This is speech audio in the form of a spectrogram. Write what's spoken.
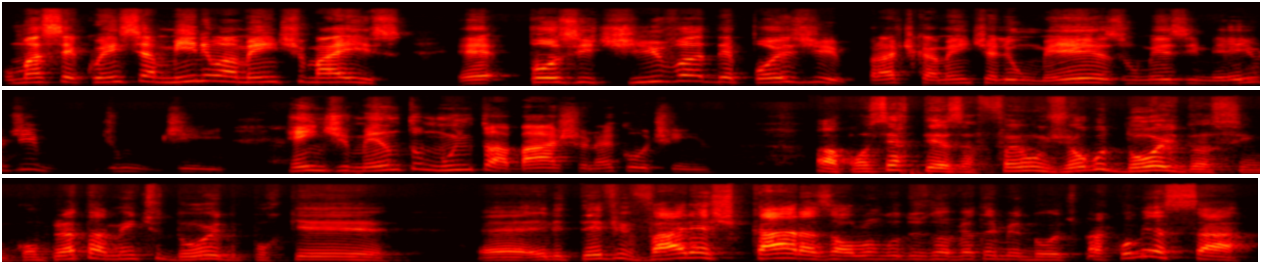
uma sequência minimamente mais é, positiva depois de praticamente ali um mês, um mês e meio de, de, de rendimento muito abaixo, né, Coutinho? Ah, com certeza. Foi um jogo doido, assim, completamente doido, porque é, ele teve várias caras ao longo dos 90 minutos. Para começar,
